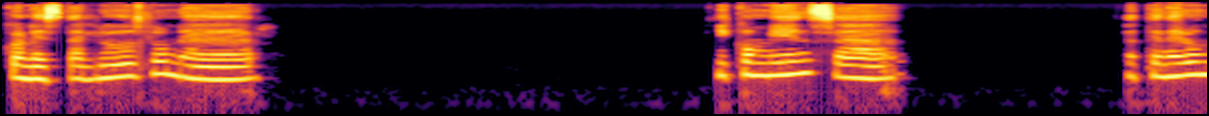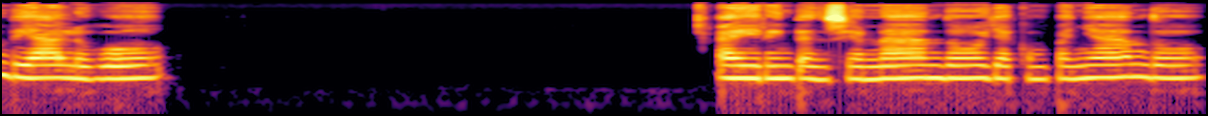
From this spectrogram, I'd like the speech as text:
con esta luz lunar y comienza a tener un diálogo, a ir intencionando y acompañando.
